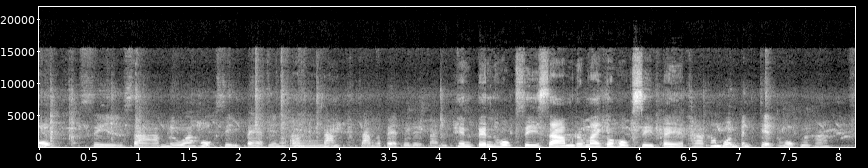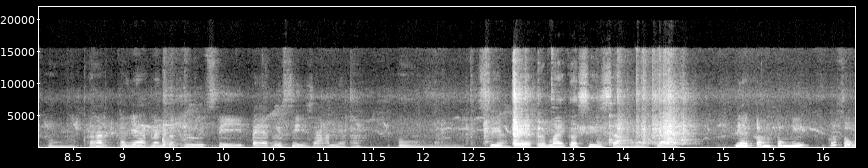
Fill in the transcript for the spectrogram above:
หกสี่สามหรือว่าหกสี่แปดนี่นะอ๋คะอ สามสามกับแปดตัวเดียวกันเห็นเป็นหกสี่สามหรือไม่ก็หกสี่แปดค่ะข้างบนเป็นเจ็ดหกนะคะ อ๋อค่ะถ้าถ้าแยกเล่นก็คือสี่แปดหรือสี่สามเนี่ยค่ะสี่แปดหรือไม่ก็สี่สามจ้ะเนี่ยตรงตรงนี้ก็สง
